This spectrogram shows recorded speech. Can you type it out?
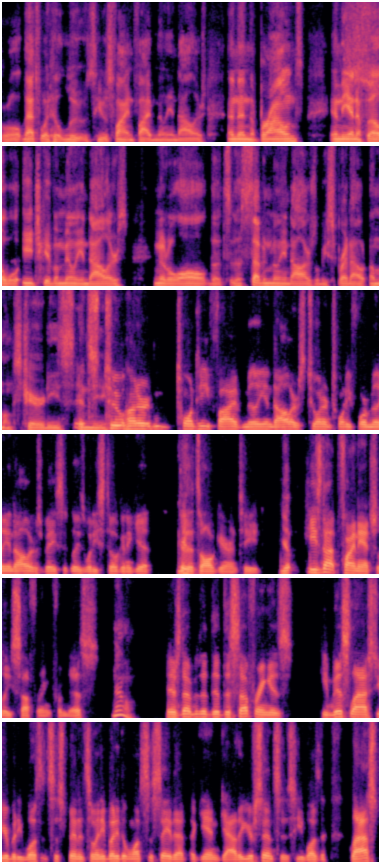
well that's what he'll lose. He was fined 5 million dollars. And then the browns and the nfl will each give a million dollars and it'll all the, the seven million dollars will be spread out amongst charities it's the, 225 million dollars 224 million dollars basically is what he's still going to get because yep. it's all guaranteed. Yep. He's not financially suffering from this. No. There's no the, the, the suffering is he missed last year, but he wasn't suspended. So anybody that wants to say that again, gather your senses. He wasn't last.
